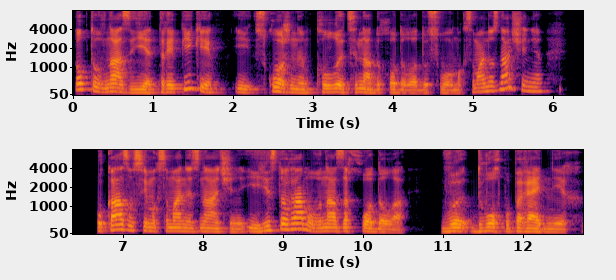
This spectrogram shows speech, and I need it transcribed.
Тобто в нас є три піки, і з кожним, коли ціна доходила до свого максимального значення, показував своє максимальне значення. І гістограма вона заходила в двох попередніх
